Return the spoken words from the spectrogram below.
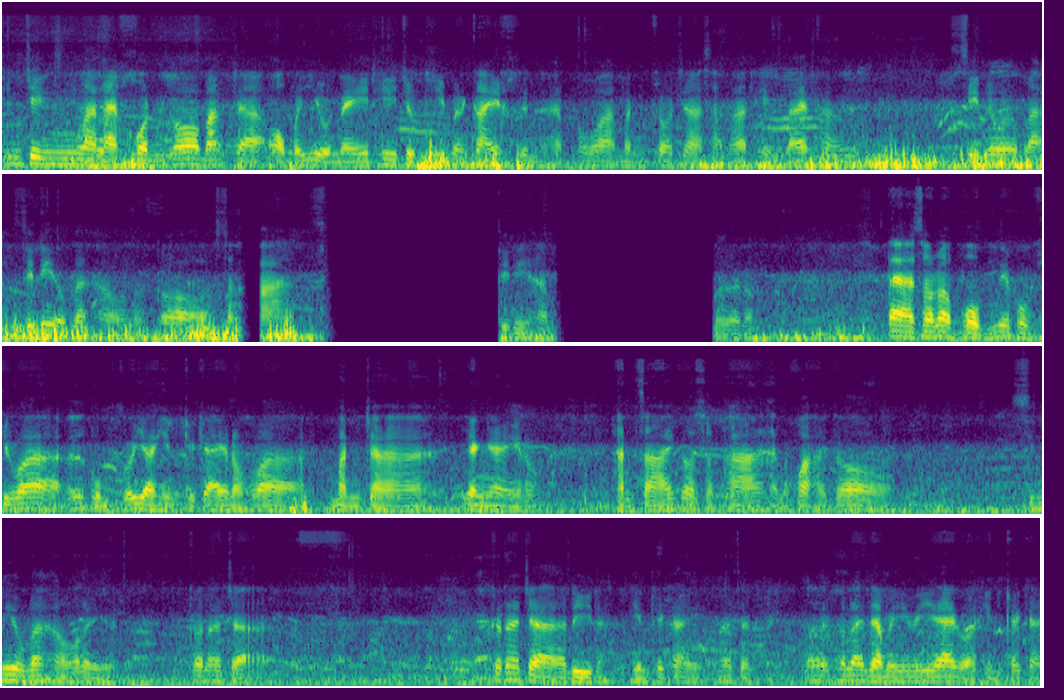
จริงๆ หลาย ๆ คนก็มักจะออกไปอยู่ในที่จุดที่มันไกลขึ้นนะครับ เพราะว่ามันก็จะสามารถเห็นได้ทั้งซีนีและซีนีโอเปร่าเฮาแล้วก็สะพานที่นี่ครับ เมื่อเนาะแต่สำหรับผมเนี่ยผมคิดว่าเออผมก็อยากเห็นใกล้ๆเนาะว่ามันจะยังไงเนาะหันซ้ายก็สะพานหันขวาก็ซีนีโอเปร่าเฮาอะไรเงี้ยก็น่าจะ ก็น่าจะดีนะเห็นใกล้ๆน่าจะก็น่าจะไม่ไม่แย่กว่าเห็นไกล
